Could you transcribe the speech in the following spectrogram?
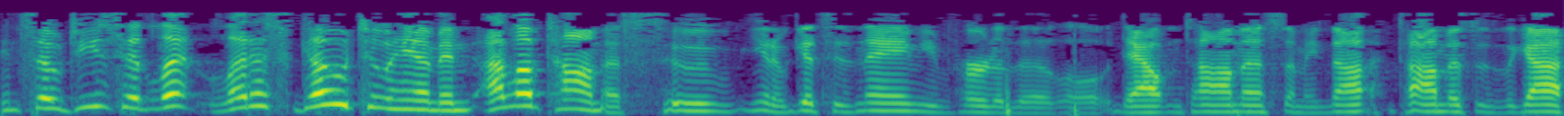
And so Jesus said, let, let us go to him. And I love Thomas, who, you know, gets his name. You've heard of the little doubting Thomas. I mean, not, Thomas is the guy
